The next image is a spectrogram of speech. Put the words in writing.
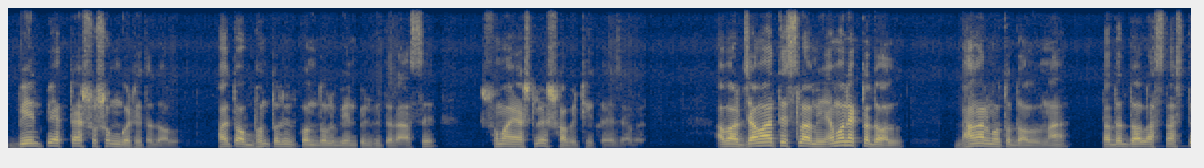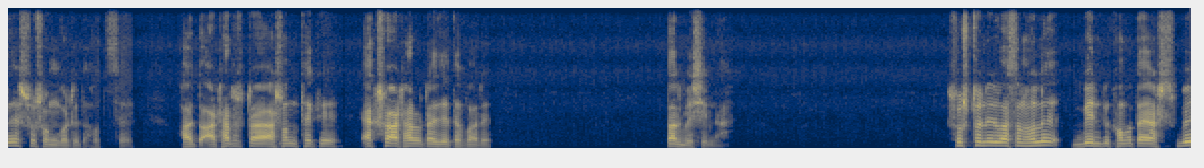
বিএনপি একটা সুসংগঠিত দল। হয়তো অভ্যন্তরীণ কোন্দল বিএনপির ভিতরে আছে, সময় আসলে সবই ঠিক হয়ে যাবে। আবার জামায়াত ইসলামী এমন একটা দল, ভাঙার মতো দল না, তাদের দল আস্তে আস্তে সুসংগঠিত হচ্ছে। হয়তো আঠারোটা আসন থেকে একশো আঠারোটায় যেতে পারে। তার বেশি না। সুষ্ঠু নির্বাচন হলে বিএনপি ক্ষমতায় আসবে,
